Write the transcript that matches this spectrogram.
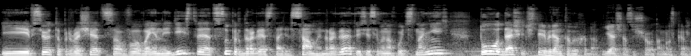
и все это превращается в военные действия. Это супер дорогая стадия, самая дорогая, то есть если вы находитесь на ней, то дальше четыре варианта выхода. Я сейчас еще там расскажу.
